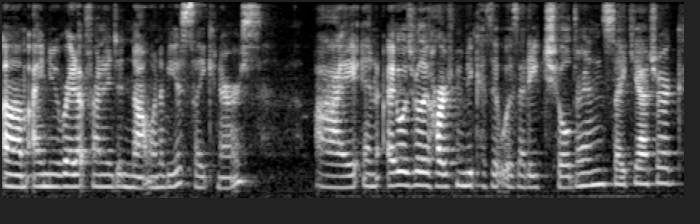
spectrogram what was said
Um, I knew right up front I did not want to be a psych nurse. I and it was really hard for me because it was at a children's psychiatric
